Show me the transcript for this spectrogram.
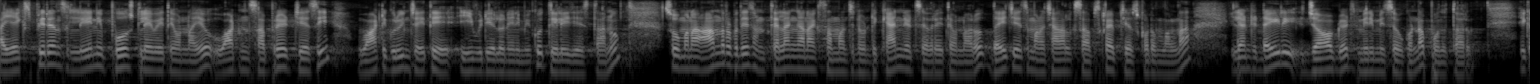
ఆ ఎక్స్పీరియన్స్ లేని పోస్టులు ఏవైతే ఉన్నాయో వాటిని సపరేట్ చేసి వాటి గురించి అయితే ఈ వీడియోలో నేను మీకు తెలియజేస్తాను. సో మన ఆంధ్రప్రదేశ్ అండ్ తెలంగాణకు సంబంధించినటువంటి క్యాండిడేట్స్ ఎవరైతే ఉన్నారో దయచేసి మన ఛానల్కి సబ్స్క్రైబ్ చేసుకోవడం వలన ఇలాంటి డైలీ జాబ్ అప్డేట్స్ మీరు మిస్ అవ్వకుండా పొందుతారు. ఇక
